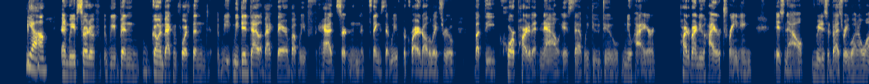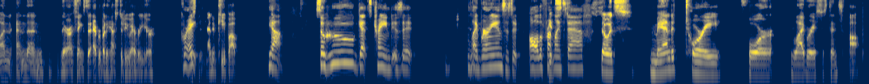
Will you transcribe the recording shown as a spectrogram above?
Yeah. And we've sort of we've been going back and forth and we we did dial it back there but we've had certain things that we've required all the way through but the core part of it now is that we do do new hire part of our new hire training is now readers advisory 101 and then there are things that everybody has to do every year just Great. to kind of keep up Yeah. So who gets trained? Is it librarians? Is it all the frontline It's- staff? so it's mandatory for library assistants up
